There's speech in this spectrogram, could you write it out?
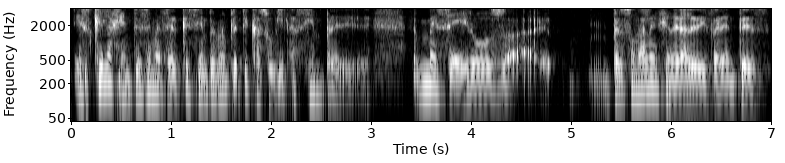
es que la gente se me acerca y siempre me platica su vida, siempre. Meseros, eh, personal en general de diferentes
